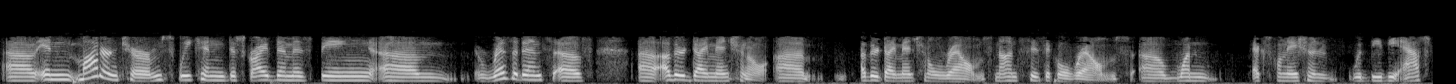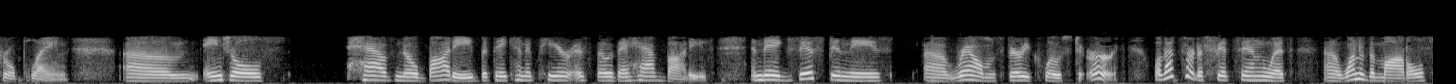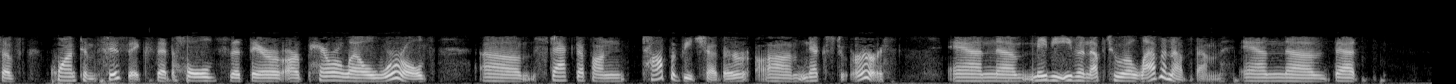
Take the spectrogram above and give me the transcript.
Uh, in modern terms, we can describe them as being um, residents of uh, other dimensional, uh, other dimensional realms, non-physical realms. Uh, one explanation would be the astral plane. Um, angels have no body, but they can appear as though they have bodies. And they exist in these uh, realms very close to Earth. Well, that sort of fits in with uh, one of the models of quantum physics that holds that there are parallel worlds um, stacked up on top of each other um, next to Earth, and uh, maybe even up to 11 of them, and uh, that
